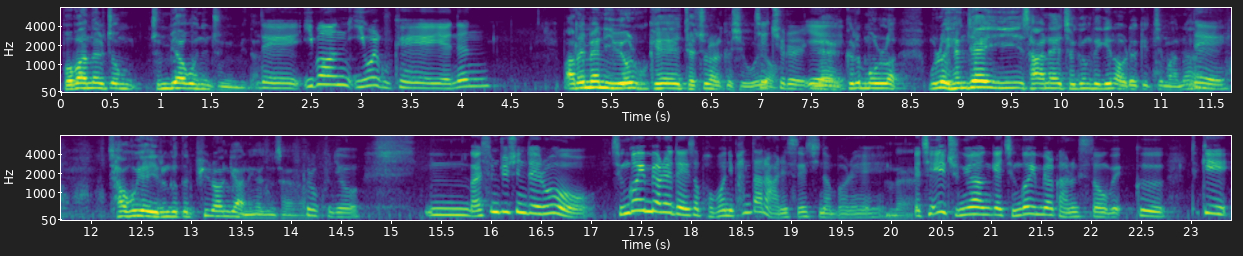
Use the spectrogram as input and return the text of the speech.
법안을 좀 준비하고 있는 중입니다. 네. 이번 2월 국회에는 빠르면 2월 국회에 제출할 것이고요. 제출을, 예. 네, 그럼 물론 물론 현재 이 사안에 적용되기는 어렵겠지만은 네. 차후에 이런 것들이 필요한 게 아닌가 좀 생각합니다. 그렇군요. 음, 말씀 주신 대로 증거인멸에 대해서 법원이 판단을 안 했어요 지난번에. 네. 그러니까 제일 중요한 게 증거인멸 가능성, 왜- 그 특히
